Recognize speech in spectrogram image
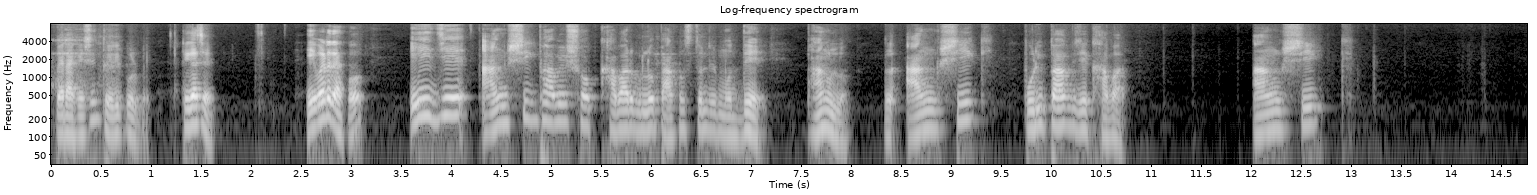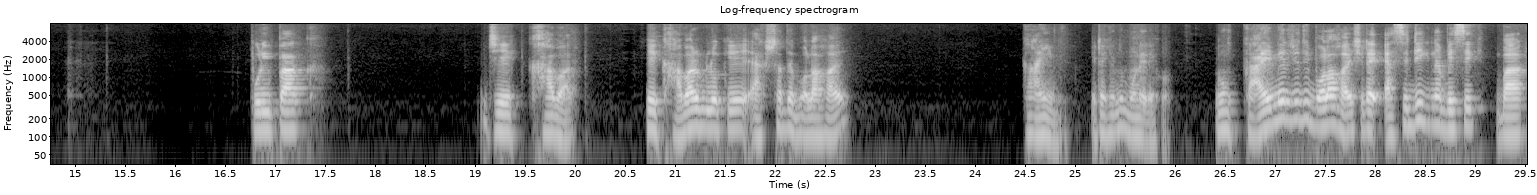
প্যারাকেসিন তৈরি করবে, ঠিক আছে? এবারে দেখো, এই যে আংশিকভাবে সব খাবারগুলো পাকস্থলীর মধ্যে ভাঙলো আংশিক পরিপাক যে খাবার, আংশিক পরিপাক যে খাবার, সেই খাবারগুলোকে একসাথে বলা হয় কাইম। এটা কিন্তু মনে রেখো। এবং কাইমের যদি বলা হয়, সেটা অ্যাসিডিক না বেসিক বা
